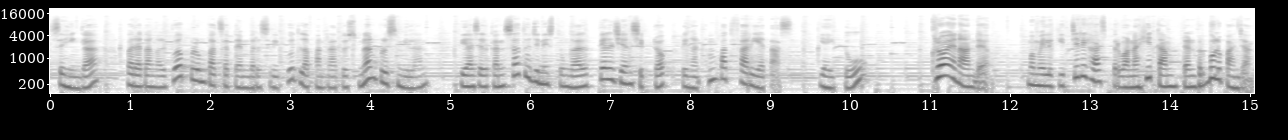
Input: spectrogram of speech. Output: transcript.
Sehingga pada tanggal 24 September 1899 dihasilkan satu jenis tunggal Belgian Sheepdog dengan empat varietas, yaitu Groenandel, memiliki ciri khas berwarna hitam dan berbulu panjang,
